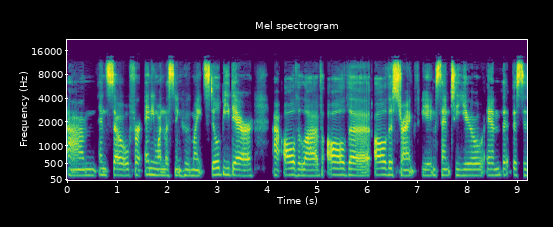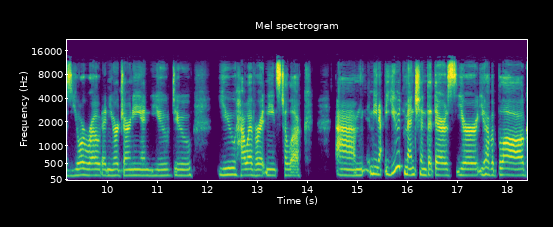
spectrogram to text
Um, and so, for anyone listening who might still be there, uh, all the love, all the all the strength being sent to you, and that this is your road and your journey, and you do you however it needs to look um, I mean, you had mentioned that there's your you have a blog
